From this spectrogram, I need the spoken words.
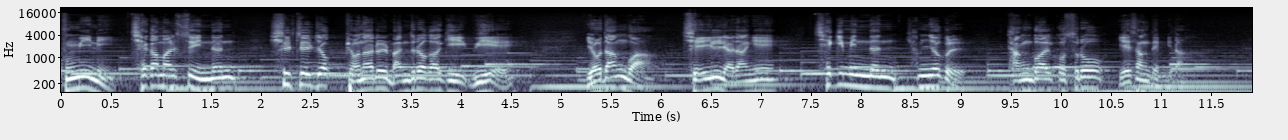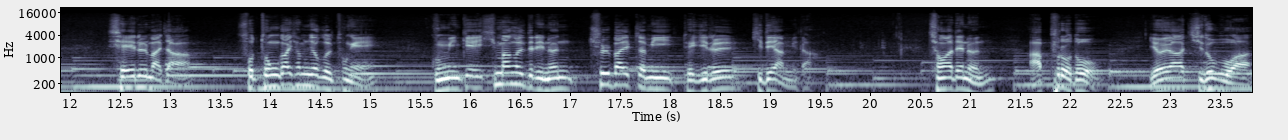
국민이 체감할 수 있는 실질적 변화를 만들어가기 위해 여당과 제1야당의 책임 있는 협력을 당부할 것으로 예상됩니다. 새해를 맞아 소통과 협력을 통해 국민께 희망을 드리는 출발점이 되기를 기대합니다. 청와대는 앞으로도 여야 지도부와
